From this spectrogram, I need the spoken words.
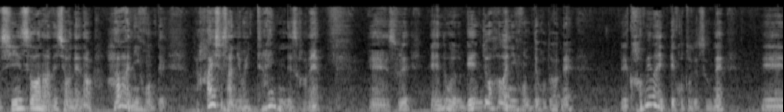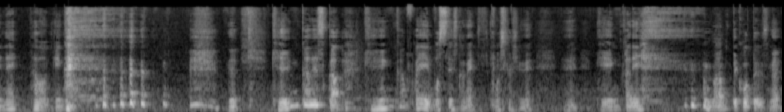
真相は何でしょうね。なんか歯が2本って、歯医者さんには言ってないんですかね。えー、それ、えー、でも現状歯が2本ってことはね、え噛めないってことですよね。えー、ね、多分喧嘩 ね、喧嘩ですか？喧嘩早いボスですかねもしかしてね。ね喧嘩で なんてこってですね。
